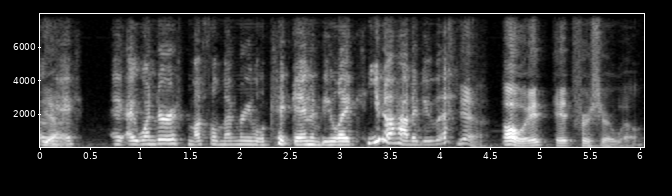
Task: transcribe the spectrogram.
Yeah. okay. I, I wonder if muscle memory will kick in and be like, you know how to do this. Yeah. Oh, it it for sure will.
